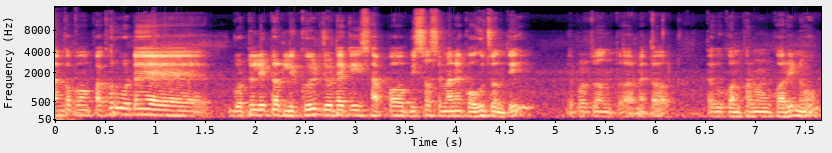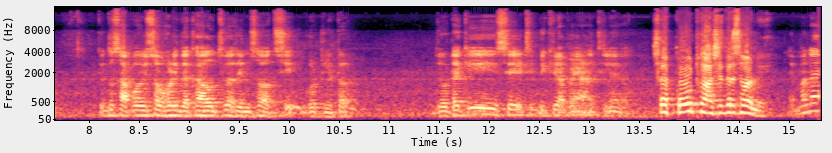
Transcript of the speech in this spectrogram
ତାଙ୍କ ପାଖରୁ ଗୋଟେ ଗୋଟେ ଲିଟର ଲିକ୍ୱିଡ଼ ଯେଉଁଟାକି ସାପ ବିଷ ସେମାନେ କହୁଛନ୍ତି ଏପର୍ଯ୍ୟନ୍ତ ଆମେ ତ ତାକୁ କନଫର୍ମ କରିନୁ କିନ୍ତୁ ସାପ ବିଷ ଭଳି ଦେଖାଯାଉଥିବା ଜିନିଷ ଅଛି ଗୋଟେ ଲିଟର ଯେଉଁଟାକି ସେ ଏଠି ବିକିବା ପାଇଁ ଆଣିଥିଲେ ସାର୍ କେଉଁଠୁ ଆସିଥିଲେ ସେମାନେ ଏମାନେ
